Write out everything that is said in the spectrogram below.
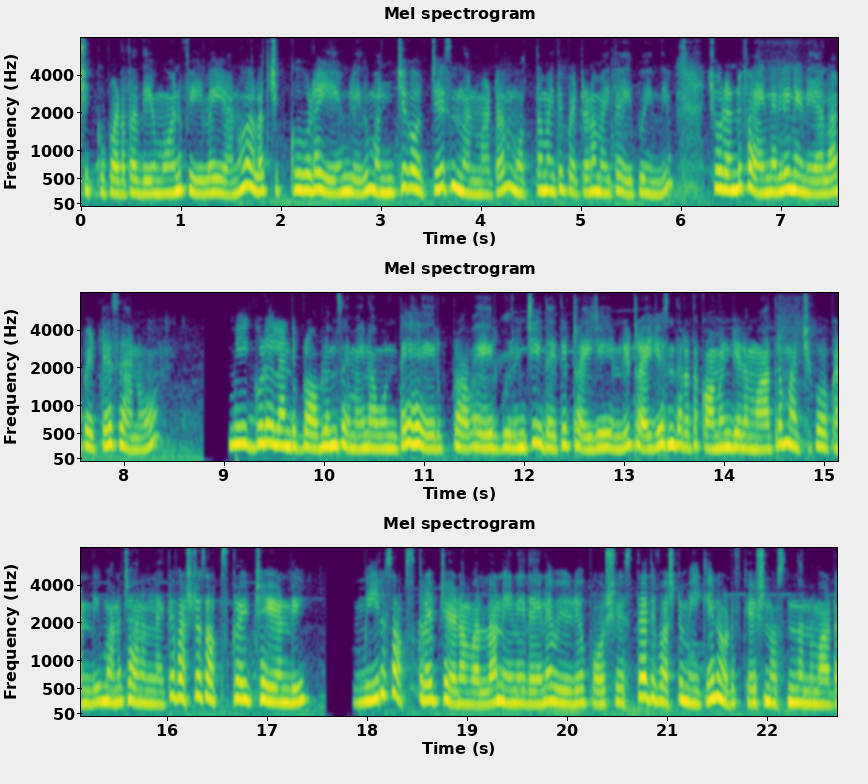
చిక్కు పడుతుందేమో అని ఫీల్ అయ్యాను. అలా చిక్కు కూడా ఏం లేదు. మంచిగా వచ్చేసింది అనమాట మొత్తం అయితే పెట్టడం అయితే అయిపోయింది. చూడండి ఫైనల్లీ నేను ఎలా పెట్టేశానో. మీకు కూడా ఇలాంటి ప్రాబ్లమ్స్ ఏమైనా ఉంటే హెయిర్ హెయిర్ గురించి ఇదైతే ట్రై చేయండి. ట్రై చేసిన తర్వాత కామెంట్ చేయడం మాత్రం మర్చిపోకండి. మన ఛానల్ని అయితే ఫస్ట్ సబ్స్క్రైబ్ చేయండి. మీరు సబ్స్క్రైబ్ చేయడం వల్ల నేను ఏదైనా వీడియో పోస్ట్ చేస్తే అది ఫస్ట్ మీకే నోటిఫికేషన్ వస్తుందన్నమాట.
